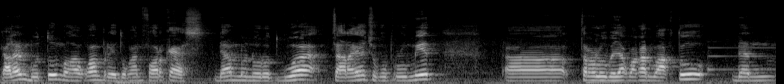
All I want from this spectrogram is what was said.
kalian butuh melakukan perhitungan forecast. Dan menurut gua caranya cukup rumit, uh, terlalu banyak makan waktu dan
